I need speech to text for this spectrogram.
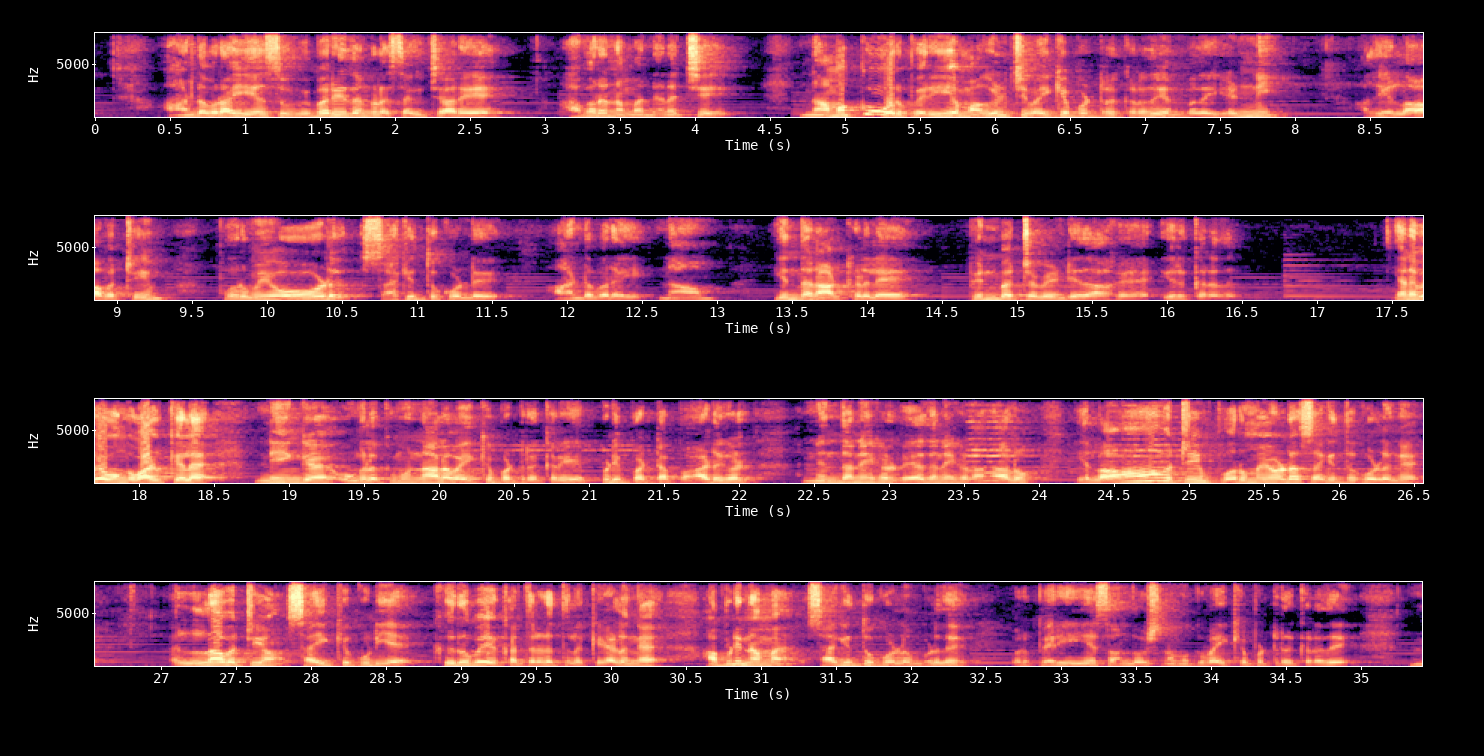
ஆண்டவராக இயேசு விபரீதங்களை சகித்தாரே அவரை நம்ம நினச்சி நமக்கும் ஒரு பெரிய மகிழ்ச்சி வைக்கப்பட்டிருக்கிறது என்பதை எண்ணி அது எல்லாவற்றையும் பொறுமையோடு சகித்து கொண்டு ஆண்டவரை நாம் இந்த நாட்களிலே பின்பற்ற வேண்டியதாக இருக்கிறது. எனவே உங்கள் வாழ்க்கையில் நீங்கள் உங்களுக்கு முன்னால் வைக்கப்பட்டிருக்கிற எப்படிப்பட்ட பாடுகள் நிந்தனைகள் வேதனைகள் ஆனாலும் எல்லாவற்றையும் பொறுமையோடு சகித்து கொள்ளுங்கள் எல்லாவற்றையும் சகிக்கக்கூடிய கிருபையை கத்திரிடத்தில் கேளுங்க. அப்படி நம்ம சகித்து கொள்ளும் பொழுது ஒரு பெரிய சந்தோஷம் நமக்கு வைக்கப்பட்டிருக்கிறது.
